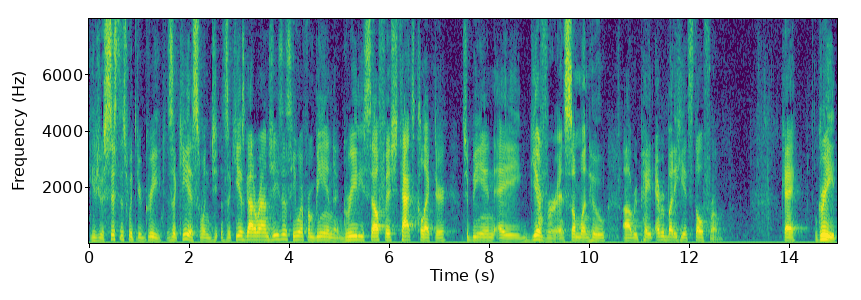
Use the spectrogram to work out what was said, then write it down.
He gives you assistance with your greed. Zacchaeus, when Zacchaeus got around Jesus, he went from being a greedy, selfish tax collector to being a giver and someone who uh, repaid everybody he had stole from. Okay, greed.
